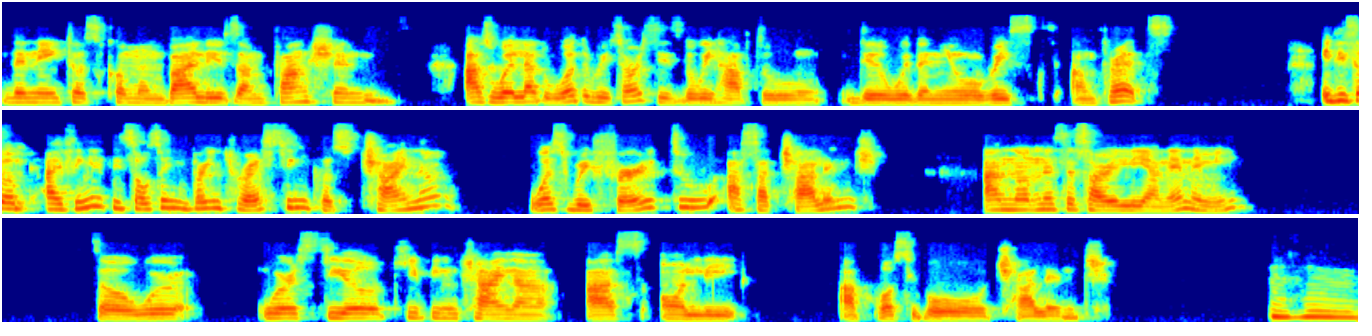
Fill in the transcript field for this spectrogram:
the NATO's common values and functions, as well as what resources do we have to deal with the new risks and threats. It is, I think, it is also very interesting because China was referred to as a challenge and not necessarily an enemy. So we're we're still keeping China as only a possible challenge. Mm-hmm.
